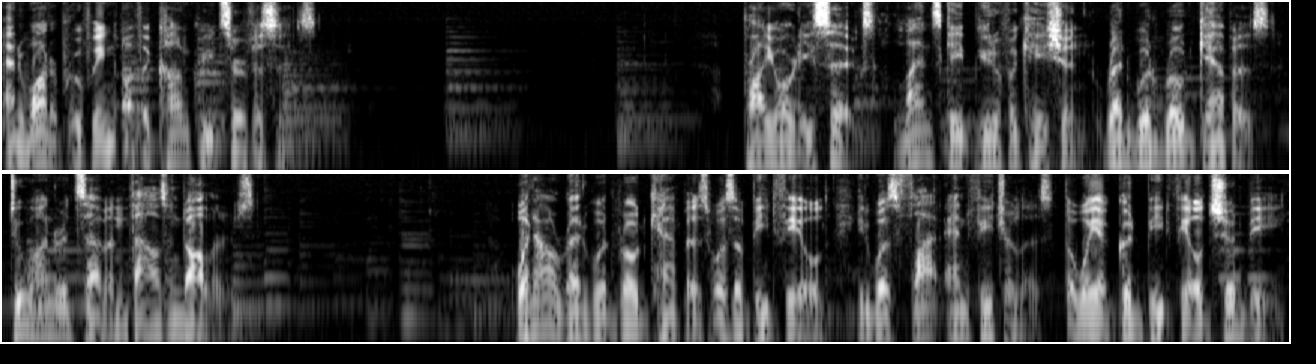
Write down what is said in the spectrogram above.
and waterproofing of the concrete surfaces. Priority 6, Landscape Beautification, Redwood Road Campus, $207,000. When our Redwood Road campus was a beet field, it was flat and featureless, the way a good beet field should be.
